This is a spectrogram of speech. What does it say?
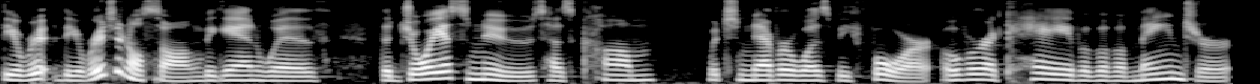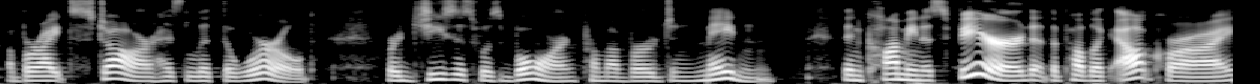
The, the original song began with The joyous news has come which never was before. Over a cave above a manger, a bright star has lit the world, where Jesus was born from a virgin maiden. Then communists feared that the public outcry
